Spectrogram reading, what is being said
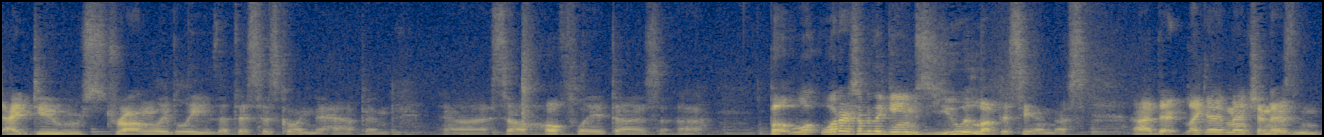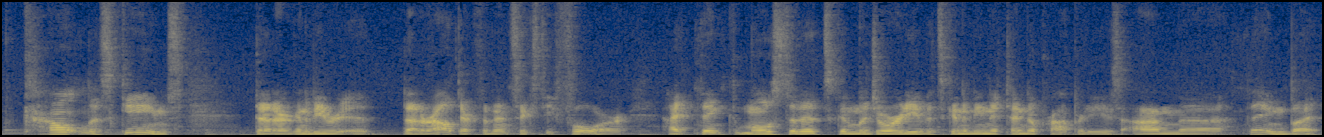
I do strongly believe that this is going to happen. Uh, so hopefully it does. Uh, but what, what are some of the games you would love to see on this? Uh, there, like I mentioned, there's countless games that are going to be re- that are out there for the N64. I think most of it's, the majority of it's going to be Nintendo properties on the thing. But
